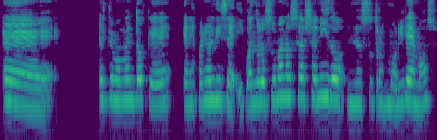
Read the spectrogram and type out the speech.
Eh, este momento que en español dice, y cuando los humanos se hayan ido, nosotros moriremos.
